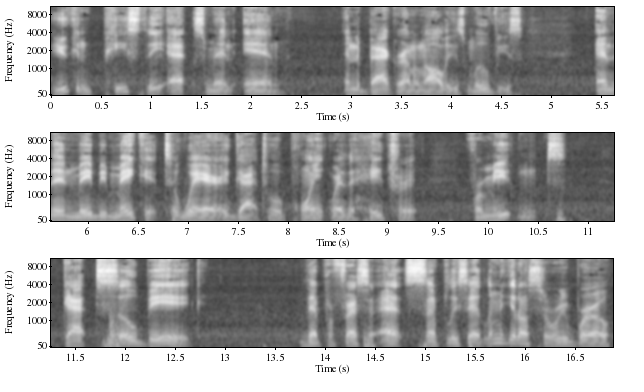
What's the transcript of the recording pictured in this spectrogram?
You can piece the X Men in in the background in all these movies, and then maybe make it to where it got to a point where the hatred for mutants got so big that Professor X simply said, Let me get on Cerebro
